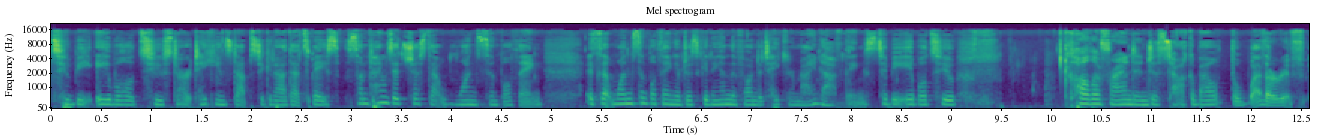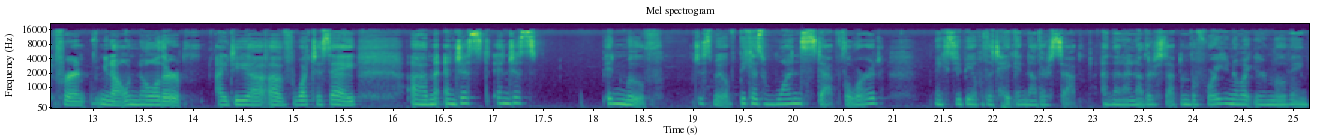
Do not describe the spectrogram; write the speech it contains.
to be able to start taking steps to get out of that space. Sometimes it's just that one simple thing. It's that one simple thing of just getting on the phone to take your mind off things, to be able to call a friend and just talk about the weather if for you know no other idea of what to say um, and just and just and move just move because one step forward makes you be able to take another step and then another step. And before you know it you're moving.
